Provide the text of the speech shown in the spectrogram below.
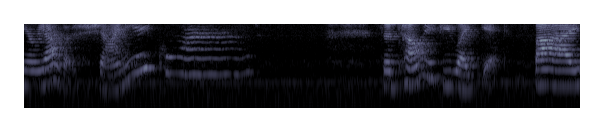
Here we have the shiny acorn. So tell me if you like it. Bye.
